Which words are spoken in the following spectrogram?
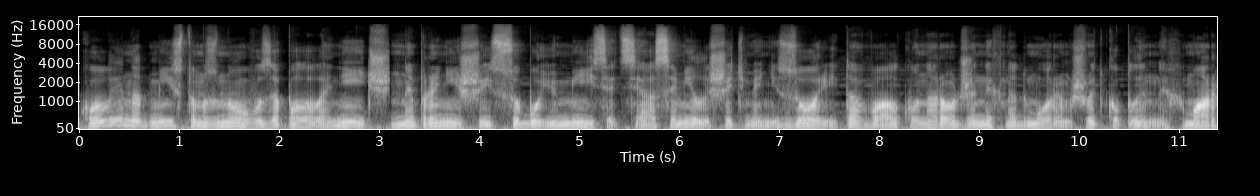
Коли над містом знову запалала ніч, не принісши із собою місяця, а самі лише тьмяні зорі та валку народжених над морем швидкоплинних хмар,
